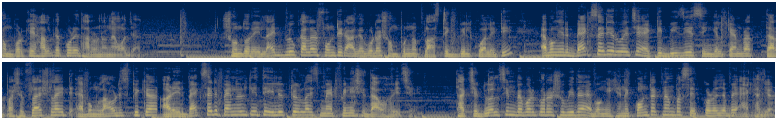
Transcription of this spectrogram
সম্পর্কে হালকা করে ধারণা নেওয়া যাক। সুন্দর এই লাইট ব্লু কালার ফোনটির আগাগোড়া সম্পূর্ণ প্লাস্টিক বিল্ড কোয়ালিটি এবং এর ব্যাক সাইডে রয়েছে একটি বিজিএ সিঙ্গেল ক্যামেরা তার পাশে ফ্ল্যাশ লাইট এবং লাউড স্পিকার আর এর ব্যাক সাইডে প্যানেলটিতে ইলেকট্রোলাইজ ম্যাট ফিনিশ দেওয়া হয়েছে। থাকছে ডুয়াল সিম ব্যবহার করার সুবিধা এবং এখানে কন্ট্যাক্ট নাম্বার সেভ করা যাবে এক হাজার।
